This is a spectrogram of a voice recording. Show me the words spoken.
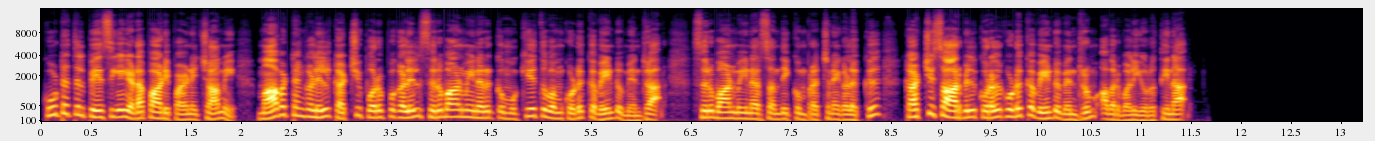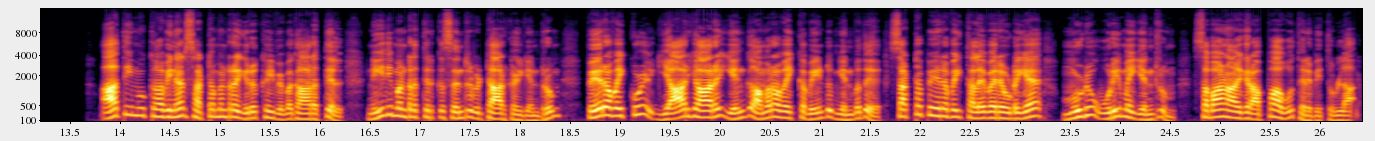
கூட்டத்தில் பேசிய எடப்பாடி பழனிசாமி மாவட்டங்களில் கட்சி பொறுப்புகளில் சிறுபான்மையினருக்கு முக்கியத்துவம் கொடுக்க வேண்டும் என்றார். சிறுபான்மையினர் சந்திக்கும் பிரச்சினைகளுக்கு கட்சி சார்பில் குரல் கொடுக்க வேண்டும் என்றும் அவர் வலியுறுத்தினார். அதிமுகவினர் சட்டமன்ற இருக்கை விவகாரத்தில் நீதிமன்றத்திற்கு சென்று விட்டார்கள் என்றும் பேரவைக்குள் யார் யாரை எங்கு அமர வைக்க வேண்டும் என்பது சட்டப்பேரவைத் தலைவருடைய முழு உரிமை என்றும் சபாநாயகர் அப்பாவு தெரிவித்துள்ளார்.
